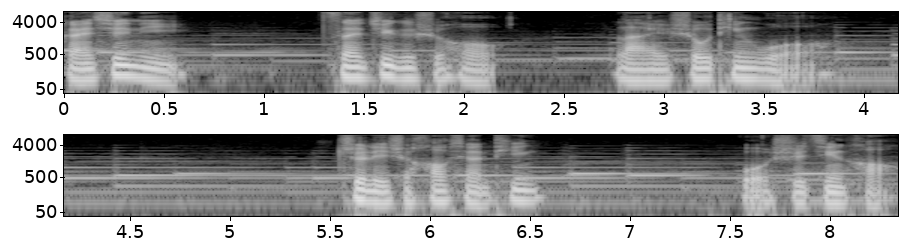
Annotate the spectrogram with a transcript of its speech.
感谢你，在这个时候来收听我。这里是好想听，我是金浩。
